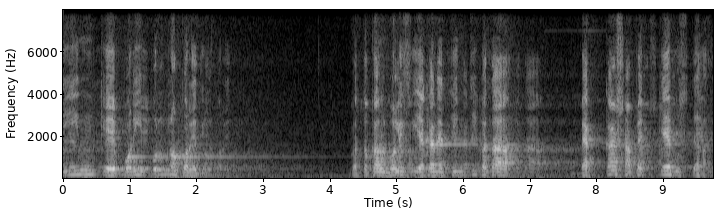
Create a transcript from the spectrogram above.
দিনকে পরিপূর্ণ করে দিলাম। গতকাল বলেছি, এখানে তিনটি কথা ব্যাখ্যা সাপেক্ষে বুঝতে হয়।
